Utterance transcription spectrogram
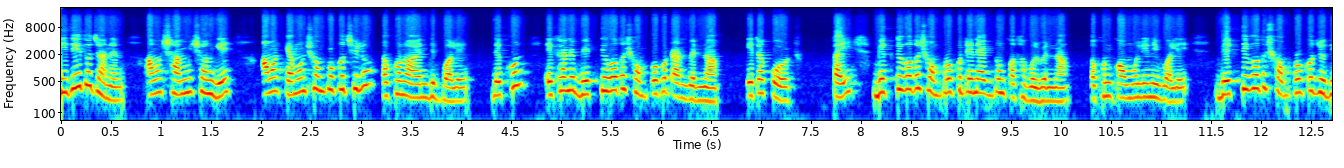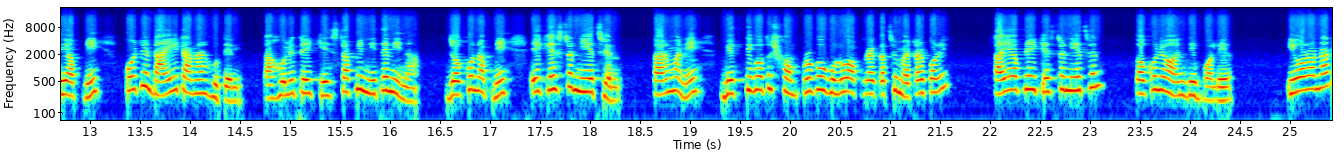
নিজেই তো জানেন, আমার স্বামীর সঙ্গে আমার কেমন সম্পর্ক ছিল? তখন অয়নদীপ বলে, দেখুন, এখানে ব্যক্তিগত সম্পর্ক টানবেন না। এটা কোর্ট। তাই ব্যক্তিগত সম্পর্ক টেনে একদম কথা বলবেন না। তখন কমলিনী বলে, ব্যক্তিগত সম্পর্ক যদি আপনি কোর্টে নাই টানার হতেন, তাহলে তো এই কেসটা আপনি নিতেনই না। যখন আপনি এই কেসটা নিয়েছেন, তার মানে ব্যক্তিগত সম্পর্কগুলো আপনার কাছে ম্যাটার করে? তাই আপনি এই কেসটা নিয়েছেন? তখনই অয়নদীপ বলে ইওর অনার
